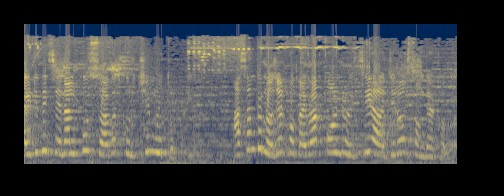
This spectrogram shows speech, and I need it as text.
আইটিভি চ্যানেলকু স্বাগত করছি মু তৃপ্তি আসন্তু নজর পকাইবা কোন রয়েছে আজির সন্ধ্যা খবর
